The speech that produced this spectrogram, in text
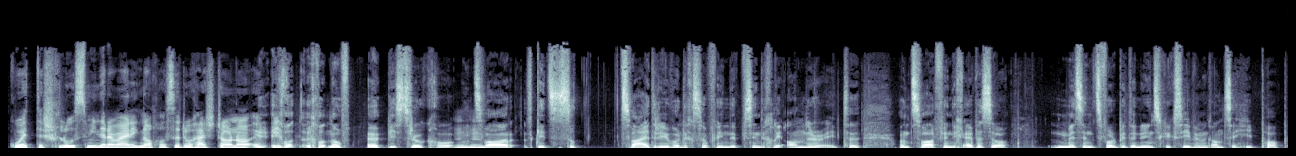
guter Schluss, meiner Meinung nach. Also du hast da noch ich ich etwas... wollte ich wollt noch auf etwas zurückkommen. Mhm. Und zwar gibt es so zwei, drei, die ich so finde, sind ein bisschen underrated. Und zwar finde ich eben so, wir sind zwar bei den 90er gewesen, beim ganzen Hip-Hop,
